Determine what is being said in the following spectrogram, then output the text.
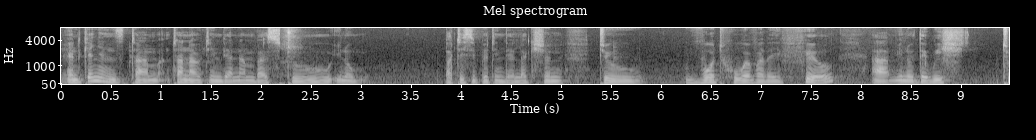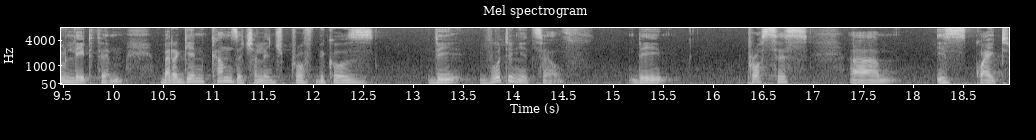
Yeah. And Kenyans turn, turn out in their numbers to, you know, participate in the election, to vote whoever they feel, um, you know, they wish to lead them. But again comes a challenge, Prof, because the voting itself, the process um, is quite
